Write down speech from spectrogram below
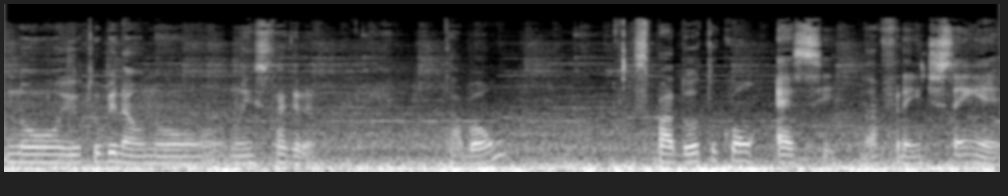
no YouTube não, no, no Instagram, tá bom? Spadotto com S na frente, sem E.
